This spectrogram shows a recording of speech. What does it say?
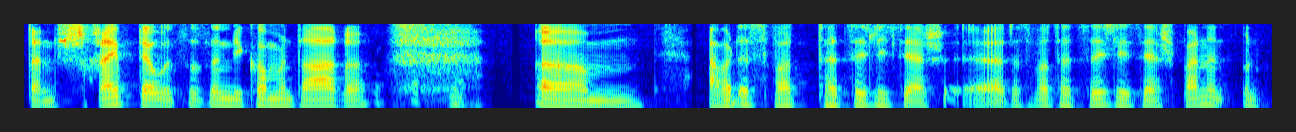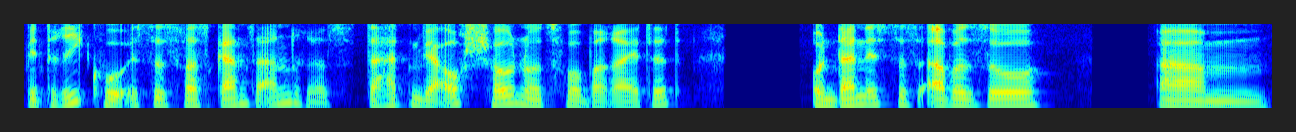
dann schreibt er uns das in die Kommentare. Ähm, aber das war tatsächlich sehr, äh, das war tatsächlich sehr spannend. Und mit Rico ist es was ganz anderes. Da hatten wir auch Shownotes vorbereitet und dann ist es aber so, ähm,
